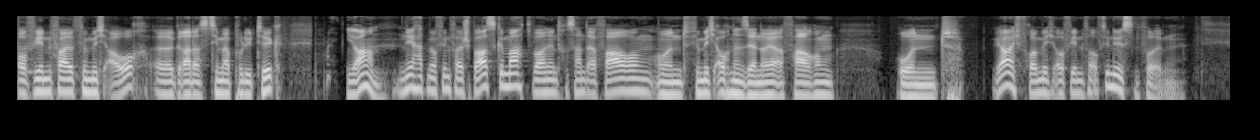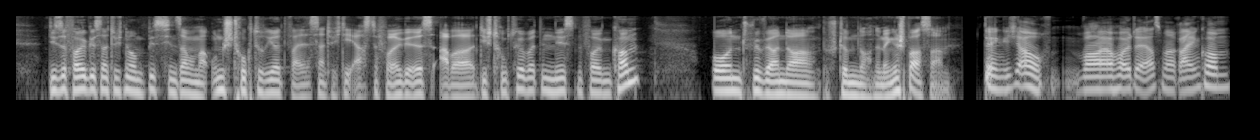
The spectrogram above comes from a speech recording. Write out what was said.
Auf jeden Fall für mich auch, äh, gerade das Thema Politik. Ja, nee, hat mir auf jeden Fall Spaß gemacht, war eine interessante Erfahrung und für mich auch eine sehr neue Erfahrung. Und ja, ich freue mich auf jeden Fall auf die nächsten Folgen. Diese Folge ist natürlich noch ein bisschen, sagen wir mal, unstrukturiert, weil es natürlich die erste Folge ist, aber die Struktur wird in den nächsten Folgen kommen und wir werden da bestimmt noch eine Menge Spaß haben. Denke ich auch. War ja heute erstmal reinkommen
